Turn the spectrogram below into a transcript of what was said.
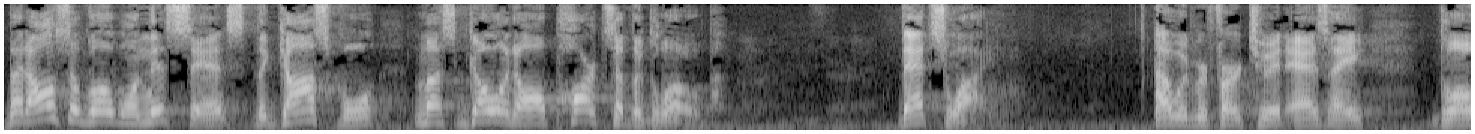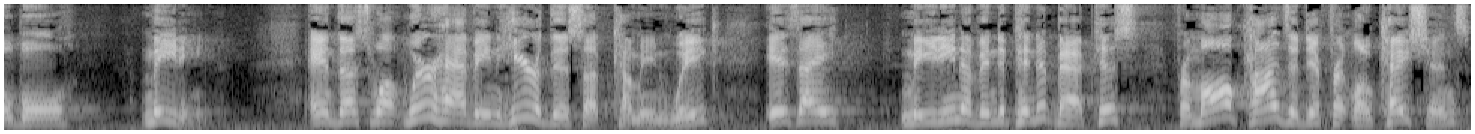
but also global in this sense, the gospel must go into all parts of the globe. That's why I would refer to it as a global meeting. And thus, what we're having here this upcoming week is a meeting of independent Baptists from all kinds of different locations,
